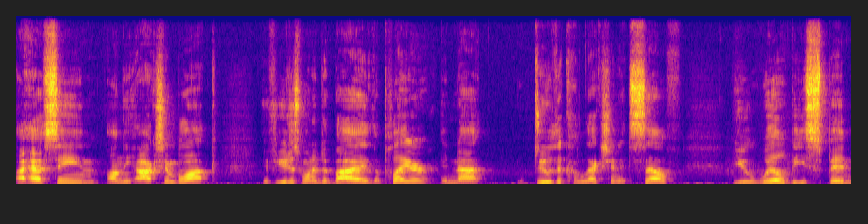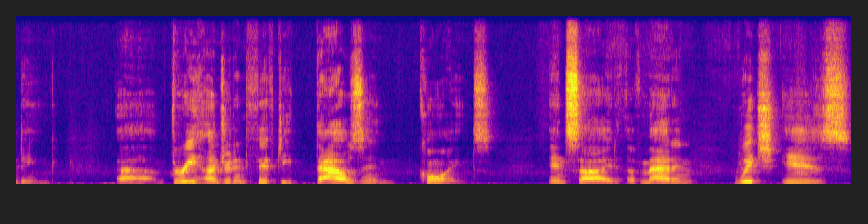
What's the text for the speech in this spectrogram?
I have seen on the auction block if you just wanted to buy the player and not do the collection itself, you will be spending um, 350,000 coins inside of Madden, which is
